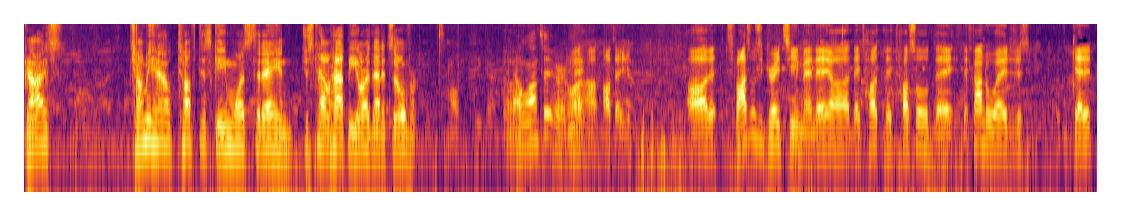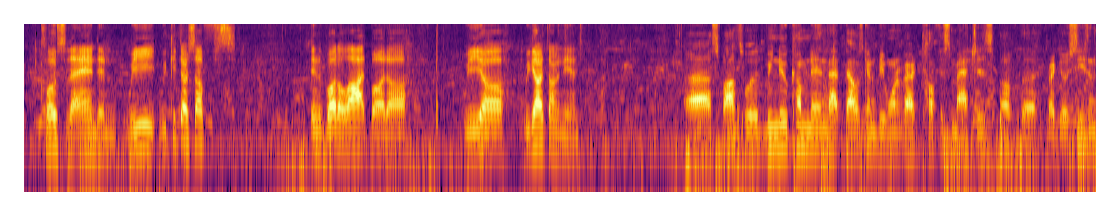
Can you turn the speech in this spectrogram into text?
Guys, tell me how tough this game was today and just how happy you are that it's over. Canelo wants it or Well, me? I'll, I'll take it. Uh, the, Spots was a great team, man. They uh, they tu- they tussled. They they found a way to just get it close to the end, and we we kicked ourselves in the butt a lot, but uh, we uh, we got it done in the end. Uh, Spotswood, we knew coming in that that was going to be one of our toughest matches of the regular season.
